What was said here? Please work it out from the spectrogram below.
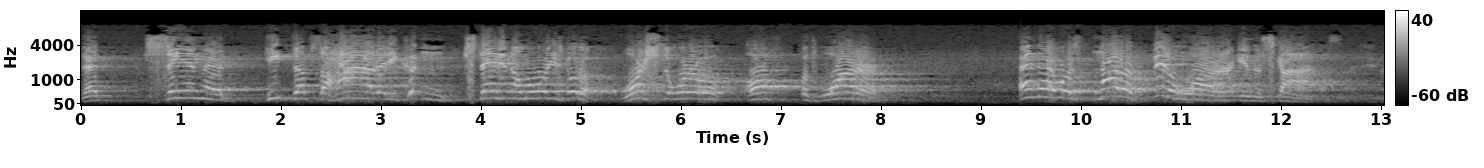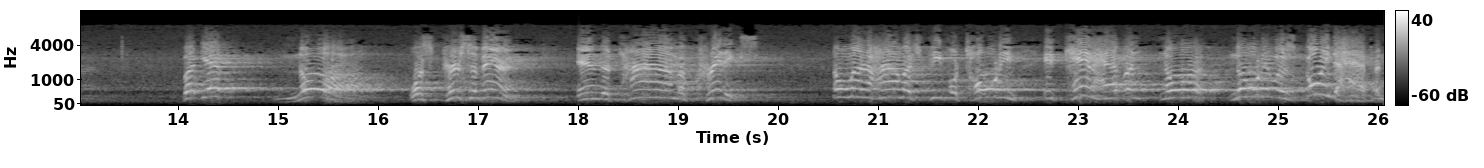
that sin had heaped up so high that he couldn't stand it no more, he's going to wash the world off with water. And there was not a bit of water in the skies. But yet, Noah was persevering in the time of critics no matter how much people told him it can't happen, nor knowed it was going to happen.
